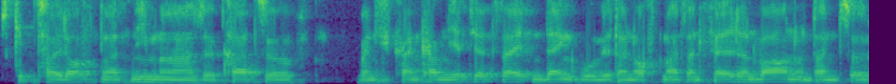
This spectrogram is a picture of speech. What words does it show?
Das gibt es heute oftmals nicht mehr. Also gerade so, wenn ich an Kamnietja-Zeiten denke, wo wir dann oftmals an Feldern waren und dann so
